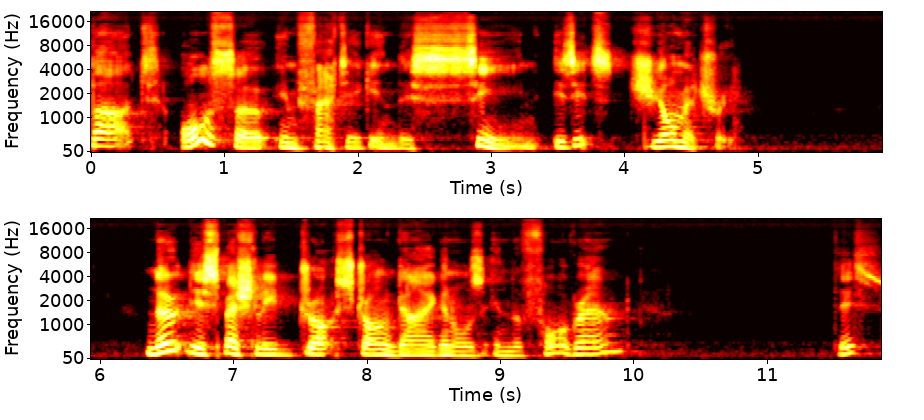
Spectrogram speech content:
But also emphatic in this scene is its geometry. Note the especially strong diagonals in the foreground. This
